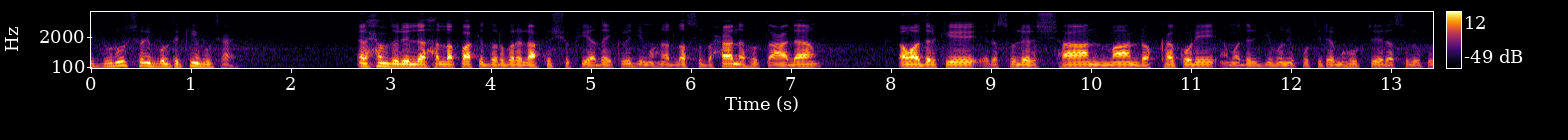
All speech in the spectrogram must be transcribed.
এই দুরুদ শরীফ বলতে কি বোঝায়? আলহামদুলিল্লাহ আল্লাহ পাকের দরবারে লাখ শুক্রিয়া আদায় করি। যে মহান আল্লাহ সুবাহানহ তালা আমাদেরকে রসুলের শান মান রক্ষা করে আমাদের জীবনের প্রতিটা মুহূর্তে রসুলের উপর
